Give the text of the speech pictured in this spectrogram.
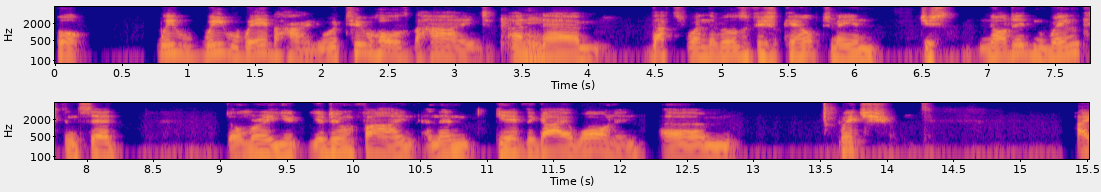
but we we were way behind. We were two holes behind, and um, that's when the rules official came up to me and just nodded and winked and said, "Don't worry, you, you're doing fine," and then gave the guy a warning, um, which. I,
